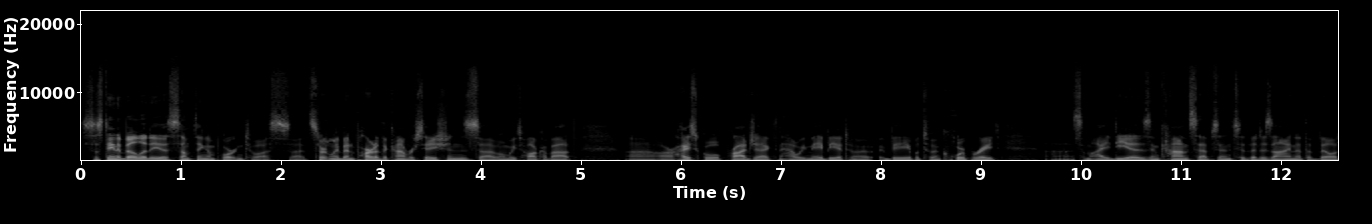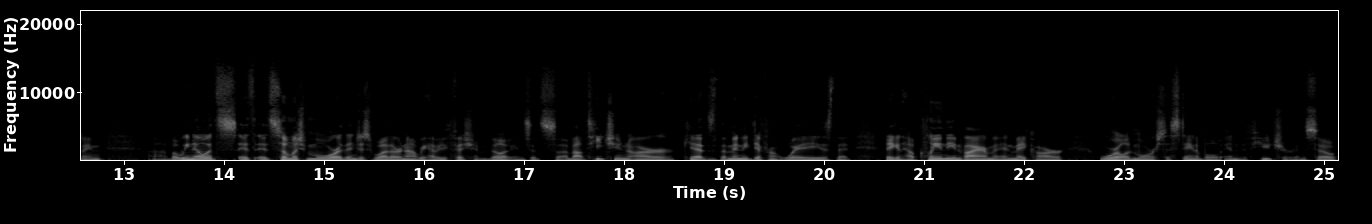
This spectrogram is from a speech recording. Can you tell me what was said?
Sustainability is something important to us. Uh, it's certainly been part of the conversations uh, when we talk about uh, our high school project and how we may be able to, be able to incorporate uh, some ideas and concepts into the design of the building. Uh, but we know it's, it's, it's so much more than just whether or not we have efficient buildings. It's about teaching our kids the many different ways that they can help clean the environment and make our world more sustainable in the future. And so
